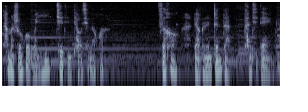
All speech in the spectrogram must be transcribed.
他们说过唯一接近调情的话。此后，两个人真的谈起电影来，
